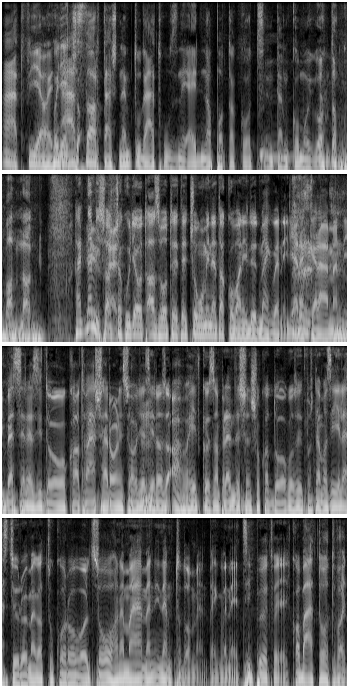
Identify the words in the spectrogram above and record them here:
Hát figyelj, hogy Hogy egy egy so- háztartás nem tud áthúzni egy napot, akkor szerintem komoly gondok vannak. Hát nem is az, Érted? csak ugye ott az volt, hogy egy csomó mindent akkor van időd megvenni, gyerekkel elmenni, beszerezni dolgokat, vásárolni, szóval hogy azért az, a hétköznap rendesen sokat dolgozott, most nem az élesztőről meg a cukorról volt szó, hanem elmenni, nem tudom, megvenni egy cipőt, vagy egy kabátot, vagy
